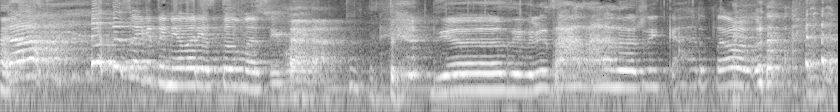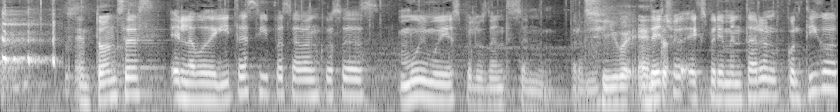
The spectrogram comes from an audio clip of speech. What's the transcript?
o sea que tenía varias tomas. Sí, güey. Dios, y me ah, Ricardo. Entonces... En la bodeguita sí pasaban cosas muy, muy espeluznantes en- para mí. Sí, güey. De hecho, experimentaron contigo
